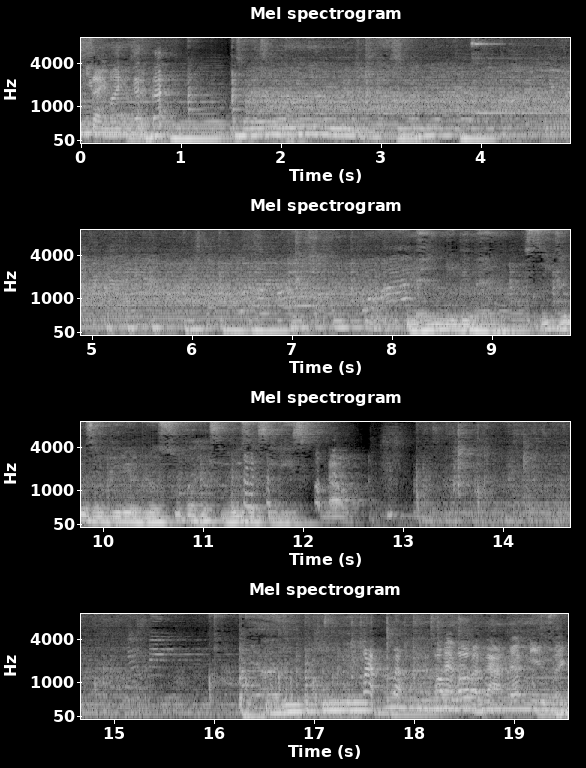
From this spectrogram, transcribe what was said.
Same like music. Men Will Be Men, Seagram's Imperial Blue Super Hits music series. No. I love that, that music.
